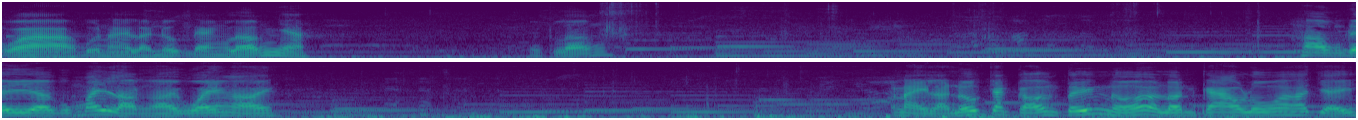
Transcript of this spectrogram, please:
Wow, bữa nay là nước đang lớn nha. Nước lớn. Không đi à, cũng mấy lần rồi quen rồi. Cái này là nước chắc cỡ một tiếng nữa là lên cao luôn á hả chị?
